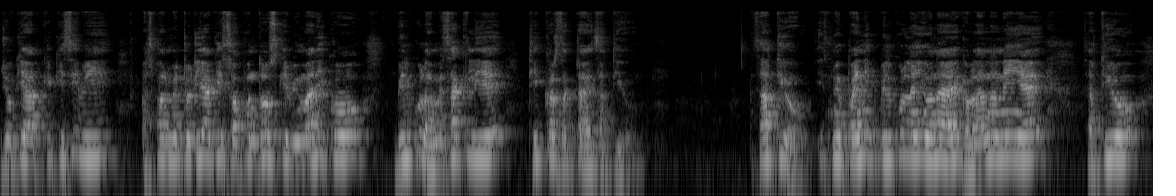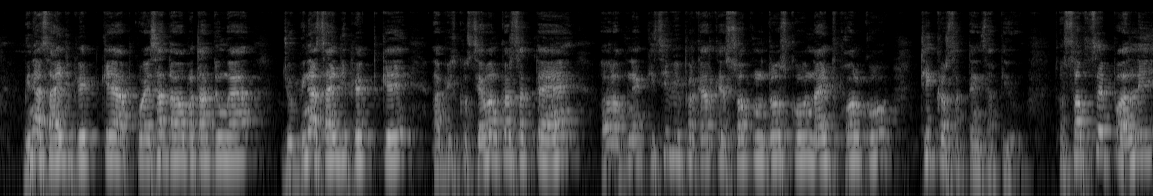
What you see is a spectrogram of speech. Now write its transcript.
जो कि आपके किसी भी स्पर्मेटोरिया की स्वपन दोष की बीमारी को बिल्कुल हमेशा के लिए ठीक कर सकता है, साथियों। साथियों, इसमें पैनिक बिल्कुल नहीं होना है, घबराना नहीं है। साथियों, बिना साइड इफ़ेक्ट के आपको ऐसा दवा बता दूँगा, जो बिना साइड इफ़ेक्ट के आप इसको सेवन कर सकते हैं और अपने किसी भी प्रकार के स्वप्न दोष को नाइट फॉल को ठीक कर सकते हैं, साथियों। तो सबसे पहली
